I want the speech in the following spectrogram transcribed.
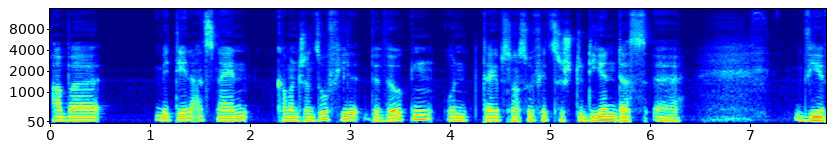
aber mit den Arzneien kann man schon so viel bewirken und da gibt es noch so viel zu studieren, dass äh, wir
